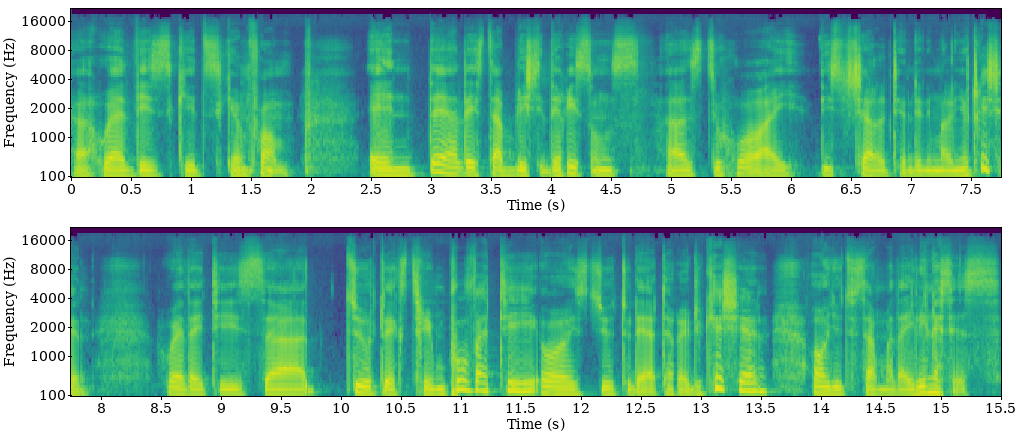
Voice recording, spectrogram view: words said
uh, where these kids came from. And there they established the reasons as to why this child ended in malnutrition whether it is uh, due to extreme poverty or is due to their terror education or due to some other illnesses.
